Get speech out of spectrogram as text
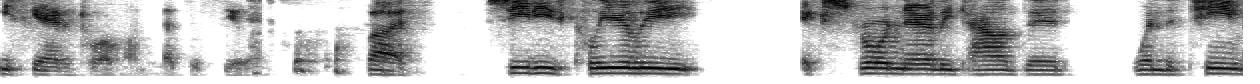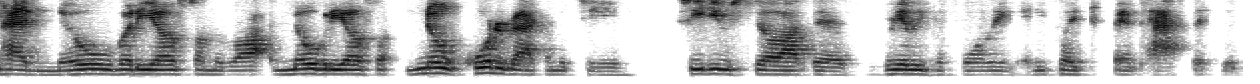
he's scared of 1,200. That's a ceiling. but CeeDee's clearly extraordinarily talented. When the team had nobody else on the rock, nobody else, no quarterback on the team, CeeDee was still out there really performing, and he played fantastic with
